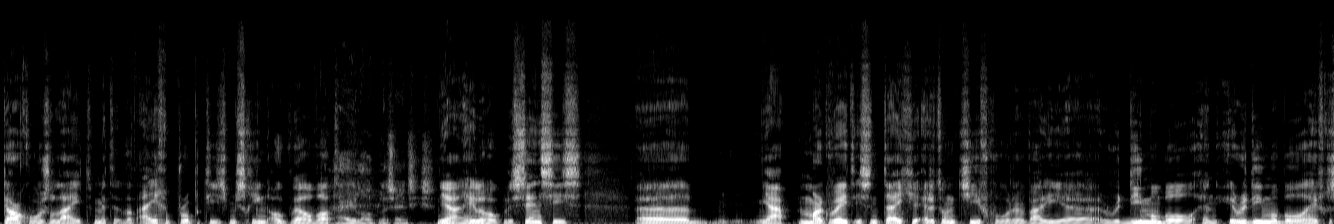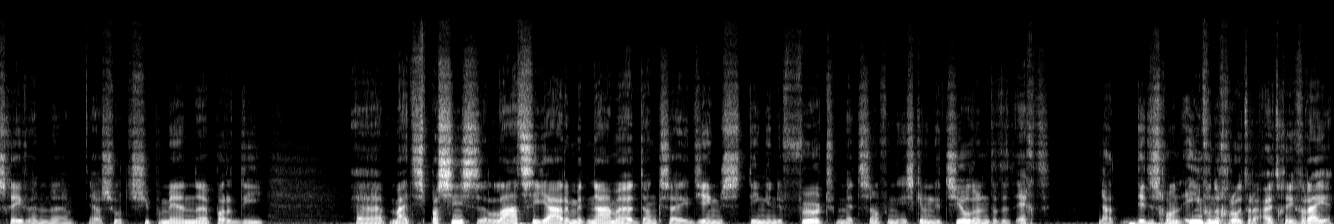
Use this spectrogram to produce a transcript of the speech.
Dark Horse Light met wat eigen properties, misschien ook wel wat Een hele hoop licenties. ja, een hele hoop licenties. Eh, ja, Mark Waid is een tijdje editor-in-chief geworden... waar hij eh, Redeemable en Irredeemable heeft geschreven. Een eh, ja, soort Superman-parodie. maar het is pas sinds de laatste jaren... met name dankzij James Ting the Third... met Something is Killing the Children... dat het echt... Ja, dit is gewoon een van de grotere uitgeverijen.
